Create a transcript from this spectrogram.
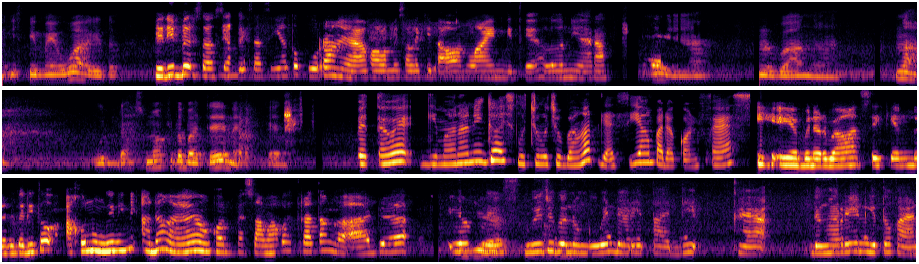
yang istimewa gitu Jadi bersosialisasinya tuh kurang ya kalau misalnya kita online gitu ya, lo nih ya, Raf. iya bener banget nah udah semua kita bacain ya kayaknya BTW, gimana nih guys? Lucu-lucu banget gak sih yang pada confess? Ih, iya bener banget sih, Kin. Dari tadi tuh aku nungguin ini ada nggak ya yang confess sama aku, ternyata nggak ada. Iya, Iya. please. Gue juga nungguin dari tadi kayak dengerin gitu kan.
